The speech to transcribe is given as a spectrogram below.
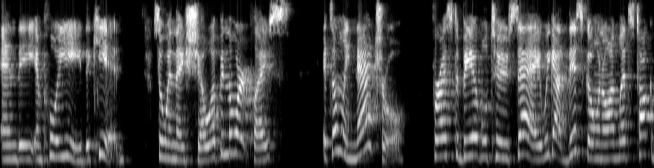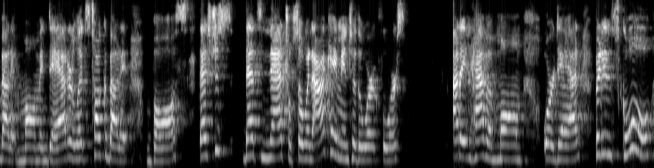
and the employee, the kid. So when they show up in the workplace, it's only natural for us to be able to say, we got this going on. Let's talk about it, mom and dad, or let's talk about it, boss. That's just, that's natural. So when I came into the workforce, I didn't have a mom or dad, but in school,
